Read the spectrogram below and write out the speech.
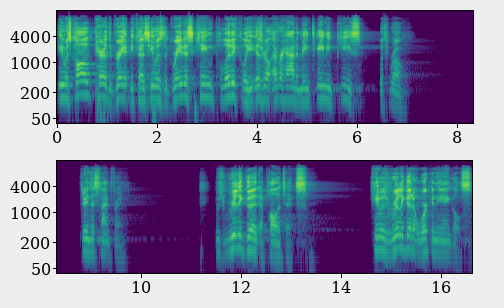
He was called Herod the Great because he was the greatest king politically Israel ever had in maintaining peace with Rome during this time frame. He was really good at politics. He was really good at working the angles.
